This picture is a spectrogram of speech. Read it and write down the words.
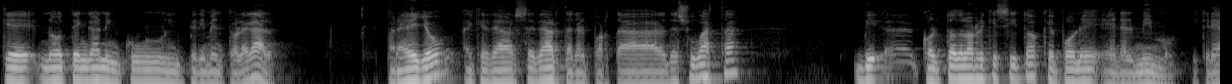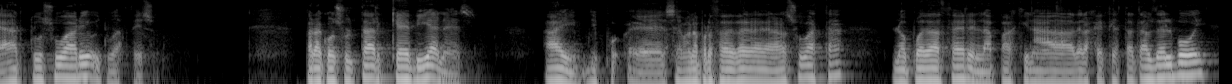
que no tenga ningún impedimento legal. Para ello hay que darse de alta en el portal de subasta eh, con todos los requisitos que pone en el mismo y crear tu usuario y tu acceso. Para consultar qué bienes hay, eh, se van a proceder a la subasta, lo puede hacer en la página de la Agencia Estatal del BOE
